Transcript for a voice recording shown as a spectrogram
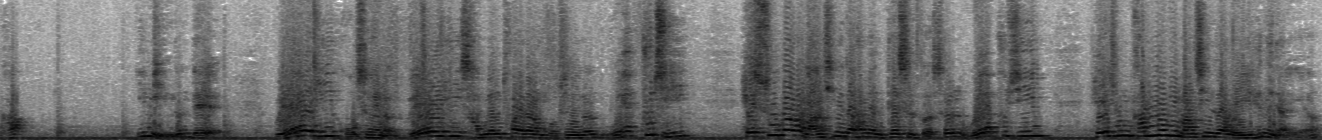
각 이미 있는데 왜 이 고성에는 왜 이 삼명통화라는 고성에는 왜 굳이 해수가 망신이다 하면 됐을 것을 왜 굳이 해중 감목이 망신이라고 얘기했느냐 이거예요.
